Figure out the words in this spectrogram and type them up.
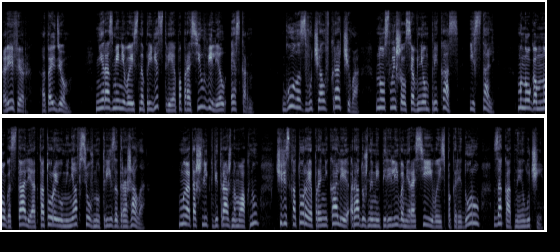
«Рифер, отойдем!» Не размениваясь на приветствие, попросил, велел Эскорн. Голос звучал вкрадчиво, но слышался в нем приказ и сталь. Много-много стали, от которой у меня все внутри задрожало. Мы отошли к витражному окну, через которое проникали радужными переливами, рассеиваясь по коридору, закатные лучи.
